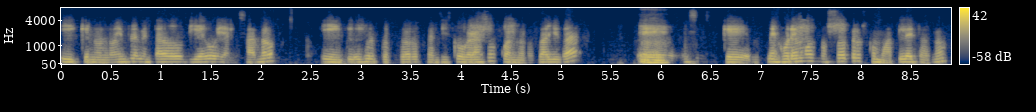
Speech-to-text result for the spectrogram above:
y que nos lo ha implementado Diego y Alessandro, e incluso el profesor Francisco Grasso cuando nos va a ayudar, eh, es que mejoremos nosotros como atletas, ¿no?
